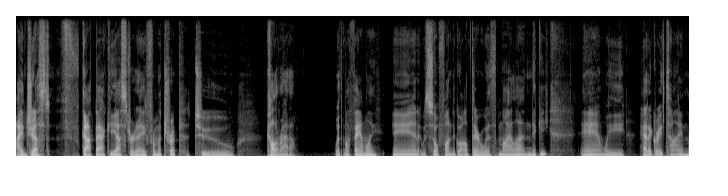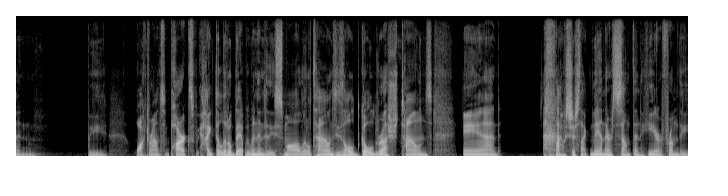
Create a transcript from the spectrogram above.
I just got back yesterday from a trip to Colorado with my family. And it was so fun to go out there with Mila and Nikki. And we had a great time and we walked around some parks. We hiked a little bit. We went into these small little towns, these old gold rush towns. And I was just like, man, there's something here from the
